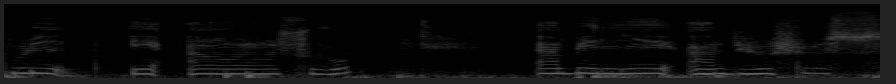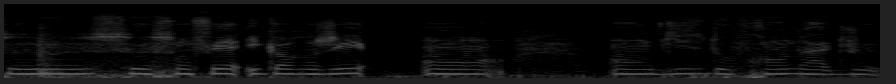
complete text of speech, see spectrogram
poules et un chevaux un bélier, un buffle se, sont fait égorger en, en guise d'offrande à Dieu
